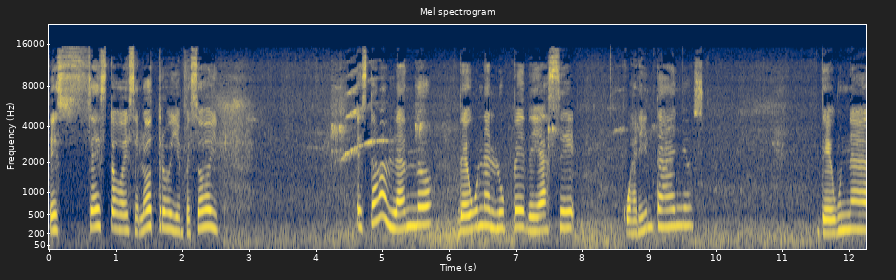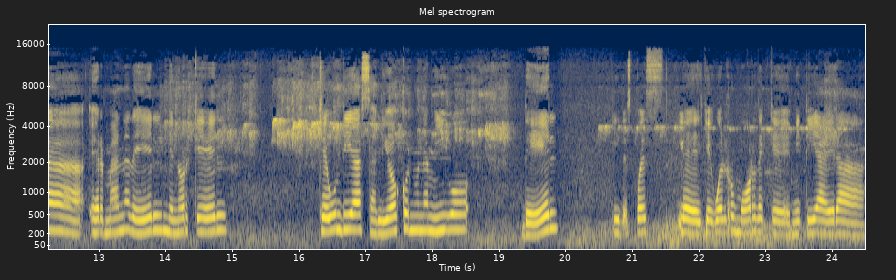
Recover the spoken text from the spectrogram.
es esto, es el otro y empezó y... Estaba hablando de una Lupe de hace 40 años, de una hermana de él, menor que él, que un día salió con un amigo de él. Y después le llegó el rumor de que mi tía era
